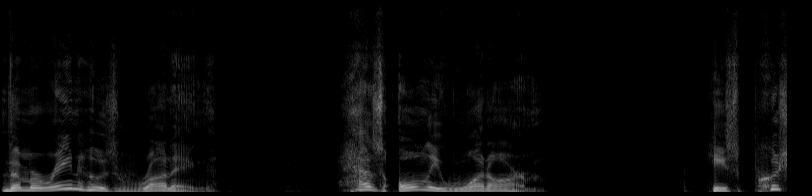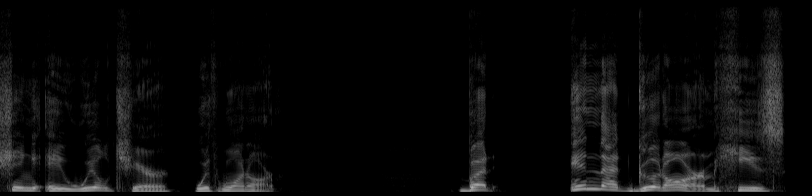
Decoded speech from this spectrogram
The Marine who's running has only one arm. He's pushing a wheelchair with one arm. But in that good arm, he's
